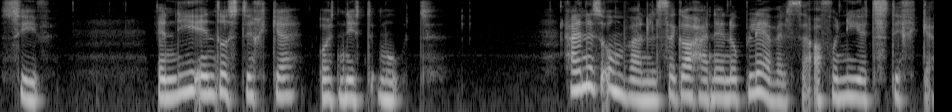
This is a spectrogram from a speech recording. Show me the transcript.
7. En ny indre styrke og et nytt mot. Hennes omvendelse ga henne en opplevelse av fornyet styrke.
